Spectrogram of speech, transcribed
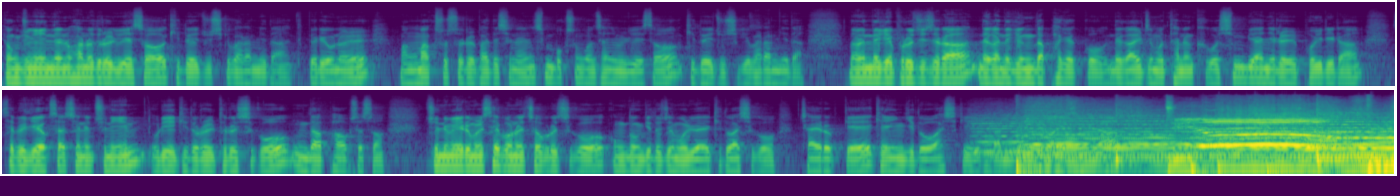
병중에 있는 환우들을 위해서 기도해 주시기 바랍니다. 특별히 오늘 망막 수술을 받으시는 신복순 권사님을 위해서 기도해 주시기 바랍니다. 너는 내게 부르짖으라 내가 내게 응답하겠고 내가 알지 못하는 크고 신비한 일을 보이리라 새벽에 역사하시는 주님 우리의 기도를 들으시고 응답하옵소서 주님의 이름을 세 번 외쳐 부르시고 공동 기도 제목을 위하여 기도하시고 자유롭게 개인 기도하시기 바랍니다. 기도하겠습니다. 주여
